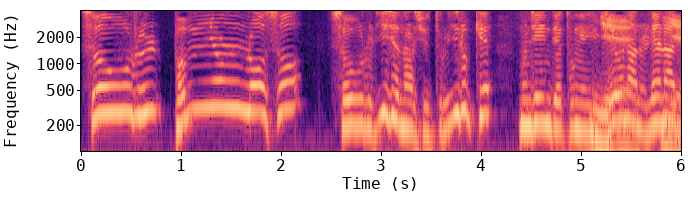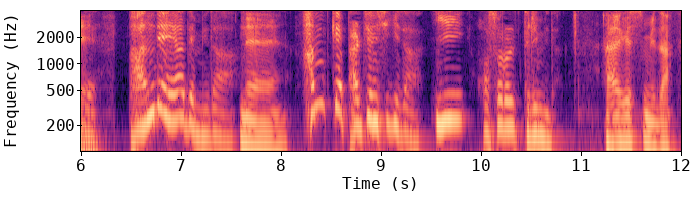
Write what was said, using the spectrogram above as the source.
서울을 법률로서 서울을 이전할 수 있도록 이렇게 문재인 대통령이 예, 개헌안을 내놨는데 예. 반대해야 됩니다. 네. 함께 발전시키자 이 호소를 드립니다. 알겠습니다.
